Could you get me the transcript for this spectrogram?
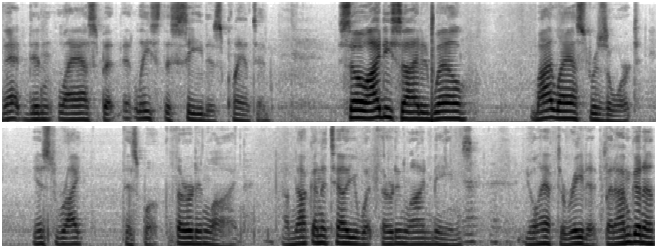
that didn't last. But at least the seed is planted. So I decided, well, my last resort is to write this book, Third in Line. I'm not going to tell you what third in line means. You'll have to read it. But I'm going to,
